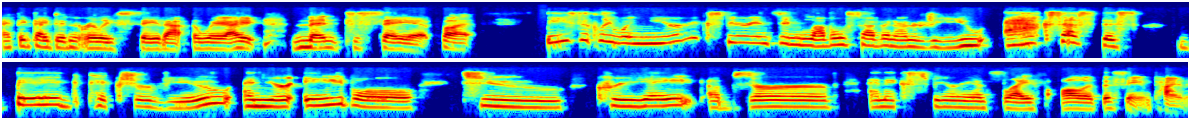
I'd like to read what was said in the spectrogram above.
I think I didn't really say that the way I meant to say it, but basically, when you're experiencing level seven energy, you access this big picture view and you're able to create, observe, and experience life all at the same time.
